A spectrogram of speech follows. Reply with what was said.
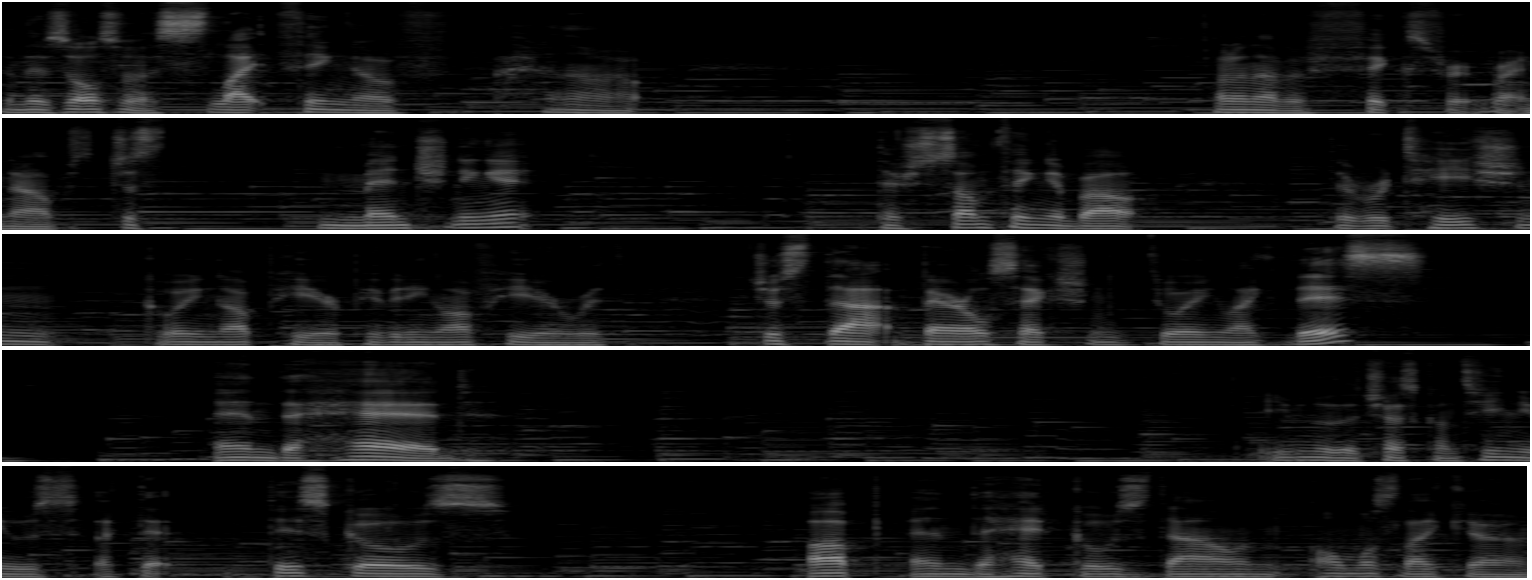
And there's also a slight thing of I don't know I don't have a fix for it right now. But just mentioning it, there's something about the rotation going up here, pivoting off here with just that barrel section going like this and the head even though the chest continues like that this goes up and the head goes down almost like a,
